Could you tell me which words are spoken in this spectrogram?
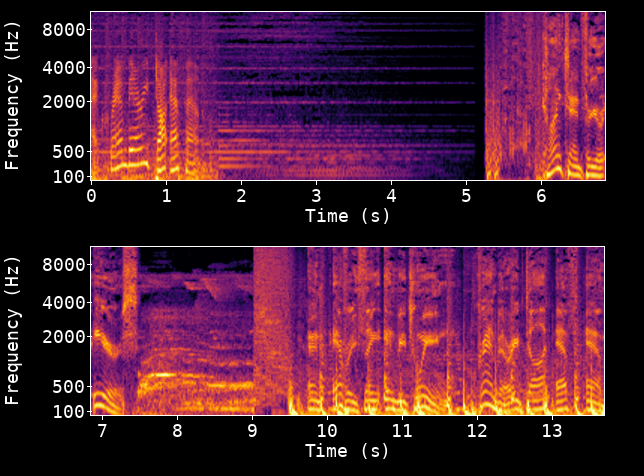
at cranberry.fm. Content for your ears. And everything in between. Cranberry.fm.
